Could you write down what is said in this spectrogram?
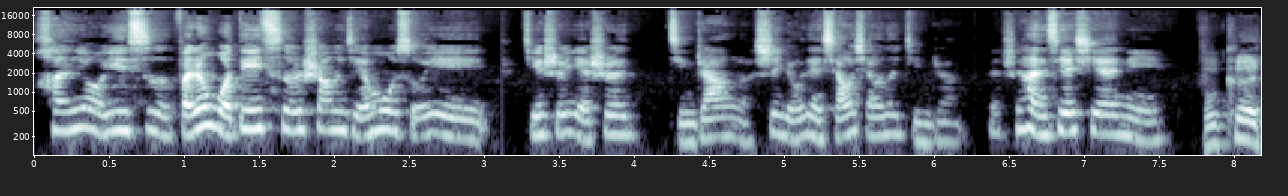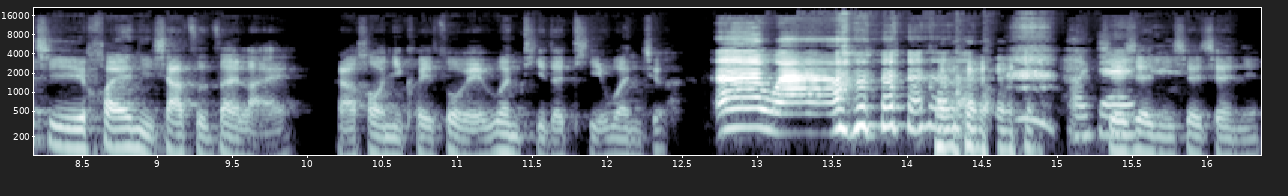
很有意思，反正我第一次上节目，所以其实也是紧张了，是有点小小的紧张。但是很谢谢你，不客气，欢迎你下次再来。然后你可以作为问题的提问者。啊哇！OK，谢谢你，谢谢你。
